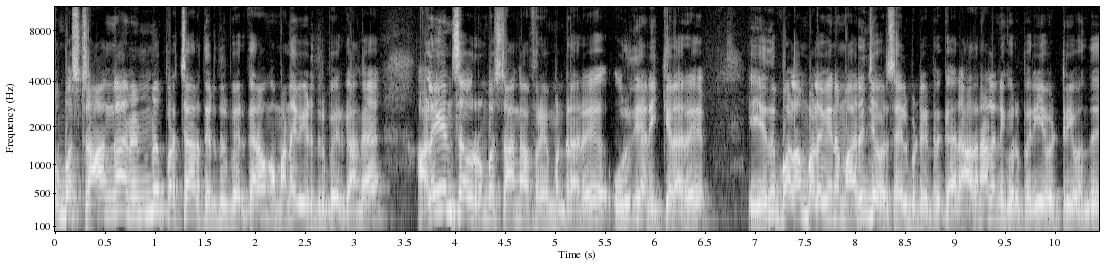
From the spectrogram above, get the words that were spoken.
ரொம்ப ஸ்ட்ராங்காக நின்று பிரச்சாரத்தை எடுத்துகிட்டு போயிருக்காரு. அவங்க மனைவி எடுத்துகிட்டு போயிருக்காங்க. அலையன்ஸ் அவர் ரொம்ப ஸ்ட்ராங்காக ஃப்ரேம் பண்ணுறாரு உறுதியாக நிற்கிறாரு எது பலம் பலவீனம் அறிஞ்சு அவர் செயல்பட்டுக்கிட்டு இருக்காரு. அதனால் இன்றைக்கி ஒரு பெரிய வெற்றி வந்து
